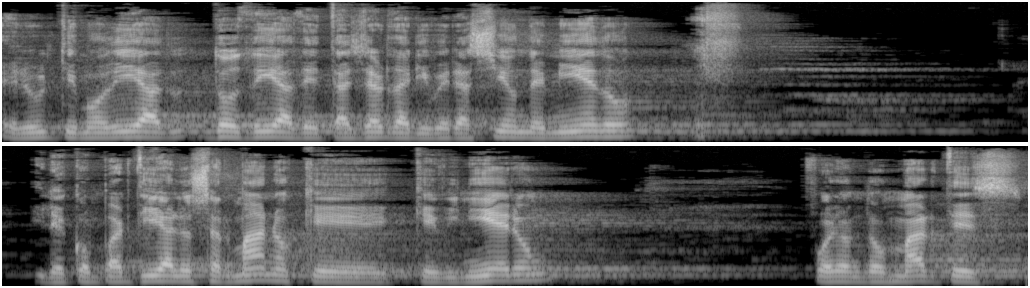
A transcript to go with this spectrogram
el último día, dos días de taller de liberación de miedo, y le compartí a los hermanos que, que vinieron. Fueron dos martes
